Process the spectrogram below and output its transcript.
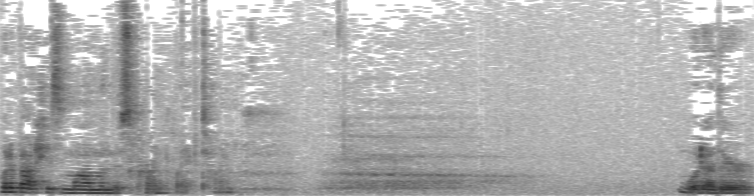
what about his mom in this current lifetime? What other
